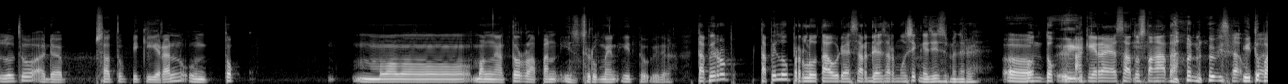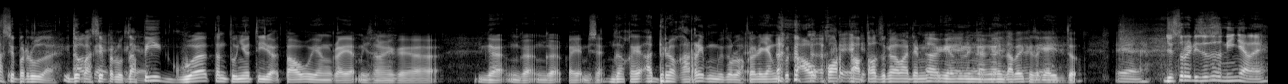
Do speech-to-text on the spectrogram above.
lu tuh ada satu pikiran untuk mengatur 8 instrumen itu gitu. Tapi lu tapi lu perlu tahu dasar-dasar musik gak sih sebenarnya? Eh, Untuk akhirnya satu setengah tahun lu bisa itu pasti perlu lah itu Oke, pasti perlu oke. tapi gua tentunya tidak tahu yang kayak misalnya kayak nggak nggak nggak kayak misalnya nggak kayak Adra Karim gitu loh kayak yang gue tahu chord atau segala macam Oke, yang nggak nggak oke, sampai oke. kayak gitu Iya. Justru di situ seninya lah ya,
